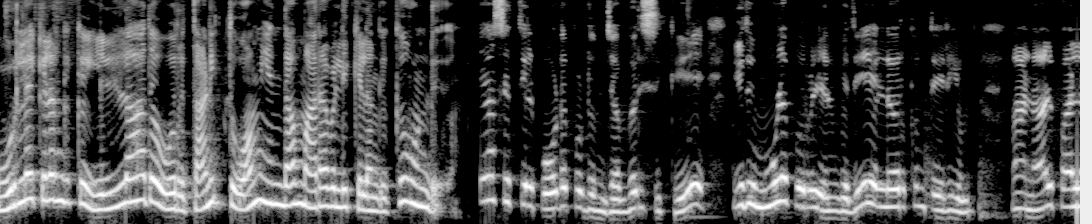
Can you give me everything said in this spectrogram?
உருளைக்கிழங்குக்கு இல்லாத ஒரு தனித்துவம் இந்த மரவள்ளிக்கிழங்குக்கு உண்டு. பாயாசத்தில் போடப்படும் ஜவ்வரிசிக்கு இது மூலப்பொருள் என்பது எல்லோருக்கும் தெரியும். ஆனால் பல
